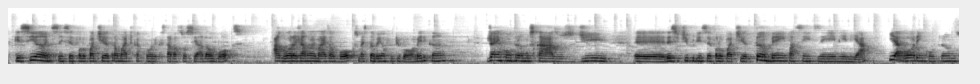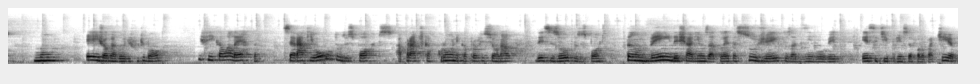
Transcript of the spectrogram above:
porque se antes a encefalopatia traumática crônica estava associada ao boxe, agora já não é mais ao boxe, mas também ao futebol americano. Já encontramos casos de, é, desse tipo de encefalopatia também em pacientes em MMA, e agora encontramos num ex-jogador de futebol e fica o alerta. Será que outros esportes, a prática crônica profissional desses outros esportes, também deixariam os atletas sujeitos a desenvolver esse tipo de encefalopatia?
